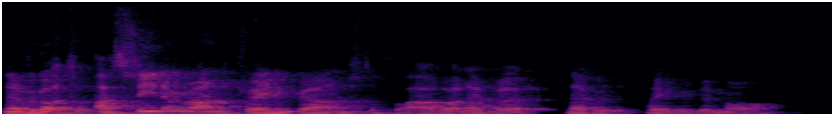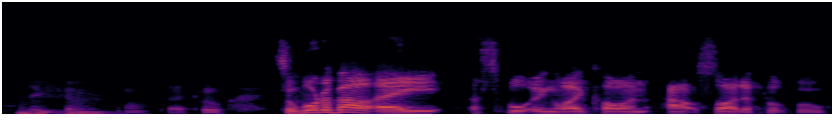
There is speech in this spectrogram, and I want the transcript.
never got to. I've seen him around the training ground and stuff like that, but I never never played with him or anything. Okay, cool. So what about a, a sporting icon outside of football?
